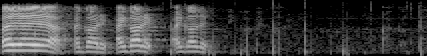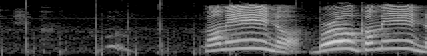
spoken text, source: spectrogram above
Oh, yeah, yeah, yeah. I got it. I got it. I got it. Come in, bro. Come in.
